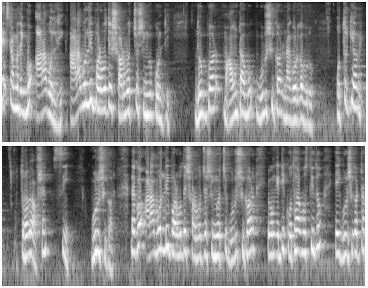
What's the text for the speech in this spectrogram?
নেক্সট আমরা দেখব আরাবল্লী। আরাবল্লী পর্বতের সর্বোচ্চ শৃঙ্গ কোনটি? ধূপগড়, মাউন্ট আবু, গুরুশিখর না গোর্গাবুরু উত্তর কী হবে? উত্তর হবে অপশন সি গুরু শিখর দেখো, আরাবল্লী পর্বতের সর্বোচ্চ শৃঙ্গ হচ্ছে গুরু শিখর এবং এটি কোথায় অবস্থিত? এই গুরু শিখরটা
